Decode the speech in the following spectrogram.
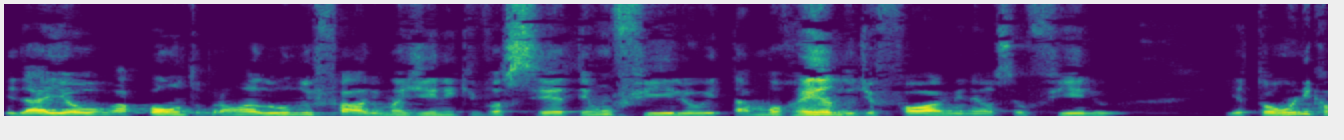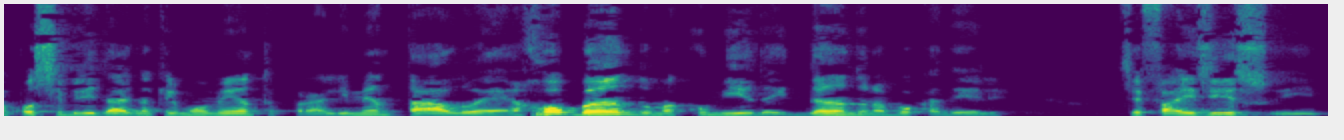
e daí eu aponto para um aluno e falo: imagine que você tem um filho e está morrendo de fome, né, o seu filho, e a tua única possibilidade naquele momento para alimentá-lo é roubando uma comida e dando na boca dele. Você faz isso e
